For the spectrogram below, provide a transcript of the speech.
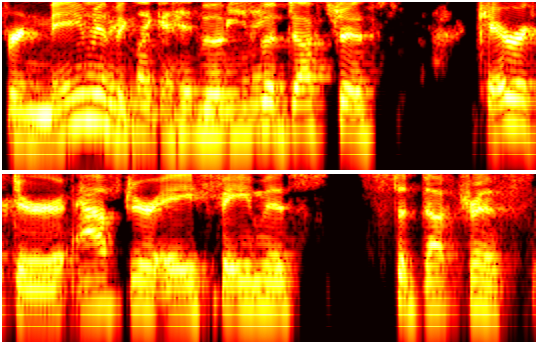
for naming the, like a hidden the meaning. seductress character after a famous seductress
